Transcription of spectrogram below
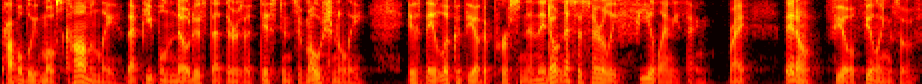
probably most commonly, that people notice that there's a distance emotionally is they look at the other person and they don't necessarily feel anything, right? They don't feel feelings of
